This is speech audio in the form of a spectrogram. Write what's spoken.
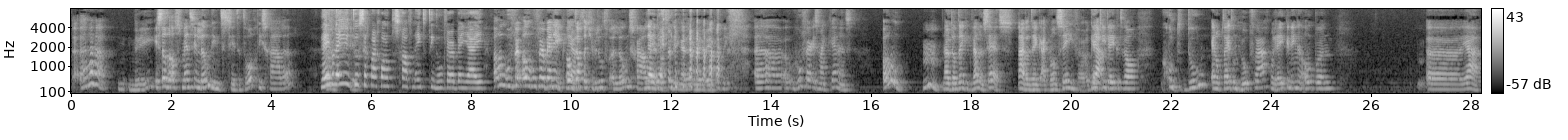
ah, nee. Is dat als mensen in loondienst zitten, toch? Die schalen? Nee, Oh, nee, ik doe zeg maar gewoon op de schaal van 1 tot 10. Hoe ver ben jij? Oh, hoe ver, oh, hoe ver ben ik? Oh, Ja. ik dacht dat je bedoelt eh, loonschalen Nee, en nee. dat soort dingen. Nee, nee, dat weet ik echt niet. Eh, hoe ver is mijn kennis? Oh, hmm, nou dan denk ik wel een 6. Nou, dan denk ik eigenlijk wel een 7. Ik heb het idee dat ik het wel goed doe en op tijd om hulp vraag. Mijn rekeningen open. Eh, ja,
